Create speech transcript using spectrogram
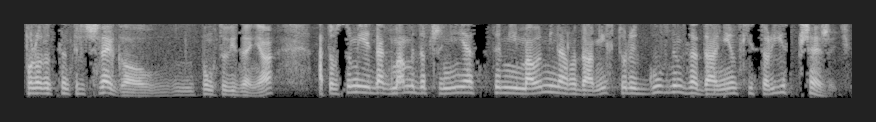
polonocentrycznego punktu widzenia, a to w sumie jednak mamy do czynienia z tymi małymi narodami, których głównym zadaniem w historii jest przeżyć.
